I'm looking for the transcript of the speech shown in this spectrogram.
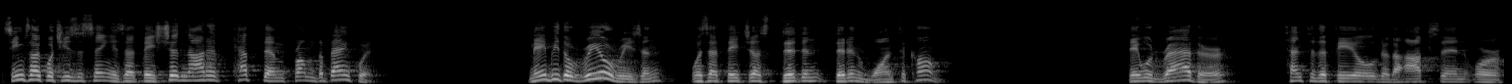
it seems like what Jesus is saying is that they should not have kept them from the banquet. Maybe the real reason was that they just didn't, didn't want to come. They would rather tend to the field or the oxen or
